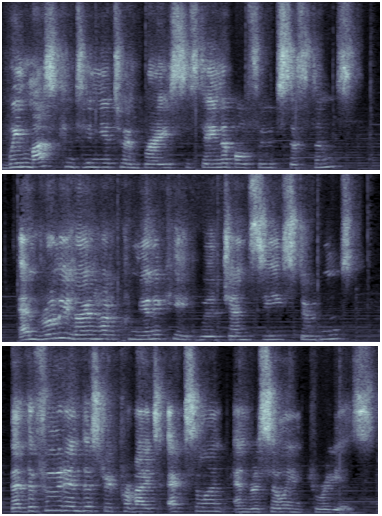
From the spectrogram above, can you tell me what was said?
We must continue to embrace sustainable food systems and really learn how to communicate with Gen Z students that the food industry provides excellent and resilient careers.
